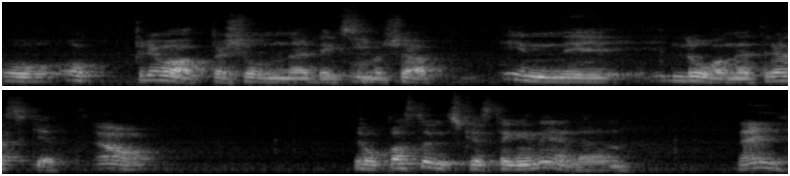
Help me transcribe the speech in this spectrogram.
och, och privatpersoner liksom Mm. att köpa in i låneträsket. Ja. Jag hoppas du inte ska stänga ner den. Nej.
